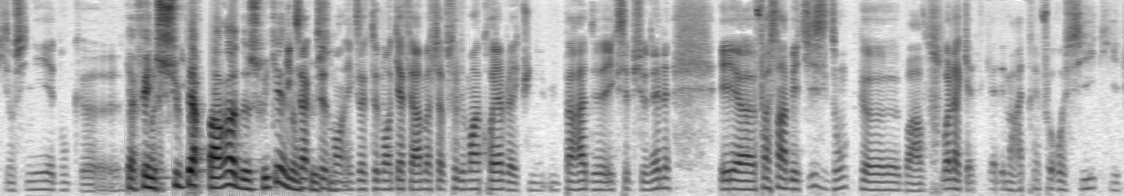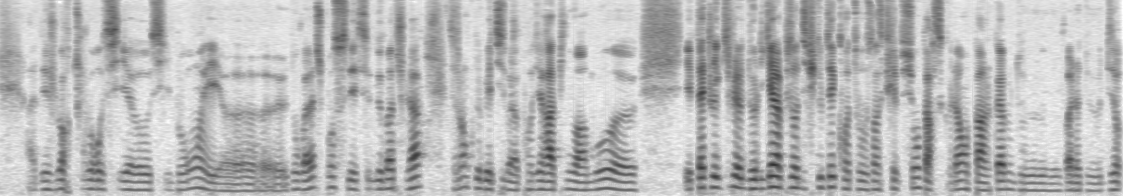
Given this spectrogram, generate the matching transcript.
qu'ils ont signé donc euh, qui a fait voilà, une super parade ce week-end. Exactement, en plus. exactement, qui a fait un match absolument incroyable avec une, une parade exceptionnelle et euh, face à un Betis donc euh, bah, voilà qui a, qui a, démarré très fort aussi, qui a des joueurs toujours aussi aussi bons et donc voilà, je pense que ces deux matchs là, sachant que le Betis va pour dire rapidement un mot et peut-être l'équipe de Liga la plus en difficulté quant aux inscriptions parce que là on parle quand même de voilà de, de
